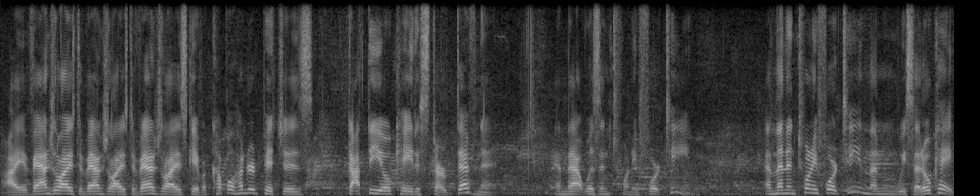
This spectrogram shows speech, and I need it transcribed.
I evangelized, evangelized, evangelized, gave a couple hundred pitches, got the okay to start DevNet. And that was in 2014. And then in 2014, then we said, okay,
